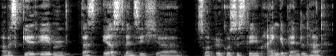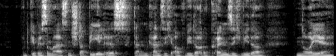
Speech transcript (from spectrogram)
Aber es gilt eben, dass erst wenn sich äh, so ein Ökosystem eingependelt hat und gewissermaßen stabil ist, dann kann sich auch wieder oder können sich wieder neue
